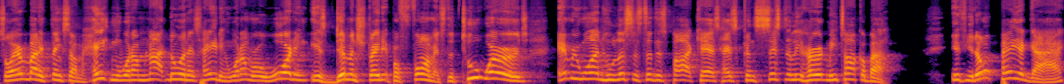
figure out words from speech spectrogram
So everybody thinks I'm hating. What I'm not doing is hating. What I'm rewarding is demonstrated performance. The two words everyone who listens to this podcast has consistently heard me talk about. If you don't pay a guy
